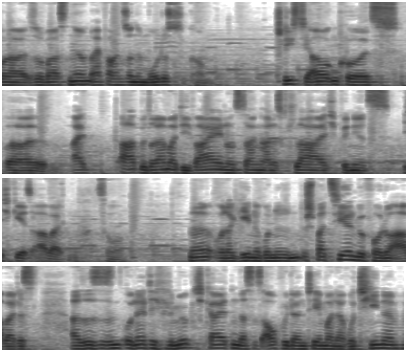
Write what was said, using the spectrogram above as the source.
oder sowas, ne, um einfach in so einen Modus zu kommen. schließ die Augen kurz, äh, atme dreimal tief ein und sagen, alles klar, ich bin jetzt, ich gehe jetzt arbeiten. So. Ne? Oder geh eine Runde spazieren, bevor du arbeitest. Also es sind unendlich viele Möglichkeiten. Das ist auch wieder ein Thema der Routine.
